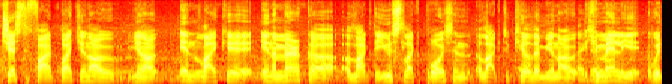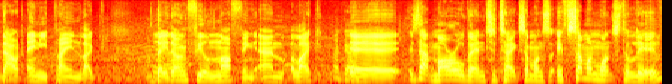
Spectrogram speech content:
justified. But you know, you know, in like uh, in America, like they use like poison, like to kill them. You know, They do. humanely without any pain. Like they Yeah. don't feel nothing, and like Okay. uh, Is that moral then to take someone's? If someone wants to live,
